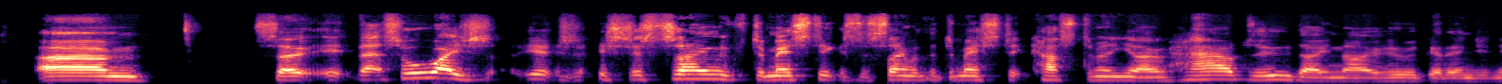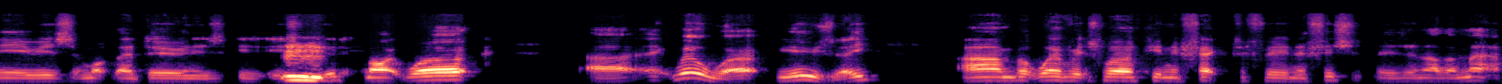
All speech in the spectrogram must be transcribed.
Um, so it, that's always it's, it's the same with domestic. It's the same with the domestic customer. You know, how do they know who a good engineer is and what they're doing is, is, is mm. good? It might work. Uh, it will work usually, um, but whether it's working effectively and efficiently is another matter.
